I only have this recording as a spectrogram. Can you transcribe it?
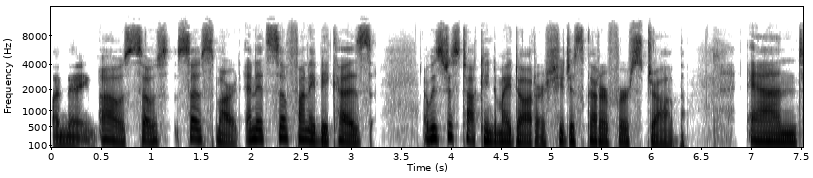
a name. Oh, so so smart. And it's so funny because I was just talking to my daughter. She just got her first job. And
